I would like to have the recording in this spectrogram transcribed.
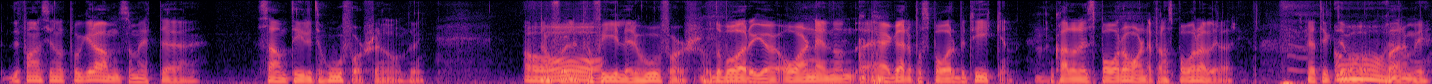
Det fanns ju något program som hette Samtidigt i Hofors eller någonting. De följde profiler i Hofors. Och då var det ju Arne, någon ägare på sparbutiken. De kallade det Spar-Arne för han sparade där. Så jag tyckte det var Ah, ja. charmig.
